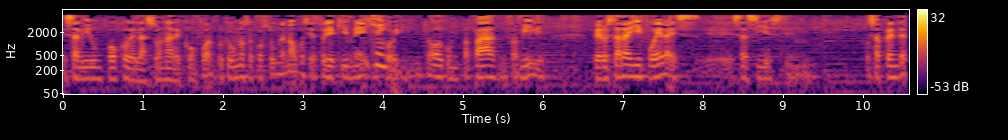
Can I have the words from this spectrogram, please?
es salir un poco de la zona de confort, porque uno se acostumbra, no, pues ya estoy aquí en México y, todo con mi papá, mi familia, pero estar ahí fuera es, es así, este, pues aprender,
